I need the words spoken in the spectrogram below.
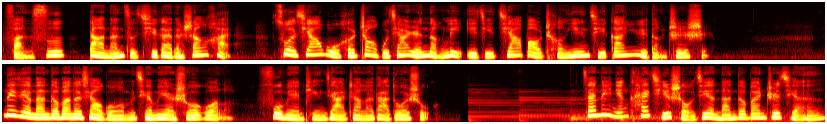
反思大男子气概的伤害，做家务和照顾家人能力以及家暴成因及干预等知识。那届男德班的效果，我们前面也说过了，负面评价占了大多数。在那年开启首届男德班之前，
